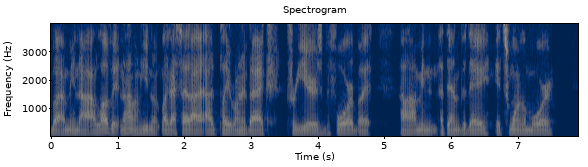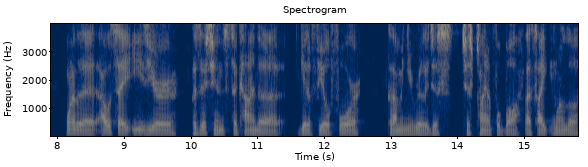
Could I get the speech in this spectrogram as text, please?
But I mean, I, I love it now. You know, like I said, I, I'd played running back for years before, but uh, I mean, at the end of the day, it's one of the more one of the I would say easier positions to kind of get a feel for because I mean you're really just just playing football. That's like one of the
